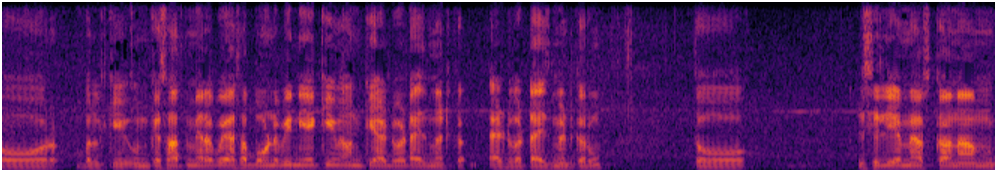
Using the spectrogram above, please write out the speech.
और बल्कि उनके साथ मेरा कोई ऐसा बॉन्ड भी नहीं है कि मैं उनकी एडवर्टाइजमेंट एडवर्टाइजमेंट करूँ। तो इसीलिए मैं उसका नाम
